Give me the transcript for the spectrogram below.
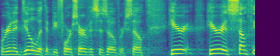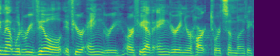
We're going to deal with it before service is over. So here, here is something that would reveal if you're angry or if you have anger in your heart towards somebody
